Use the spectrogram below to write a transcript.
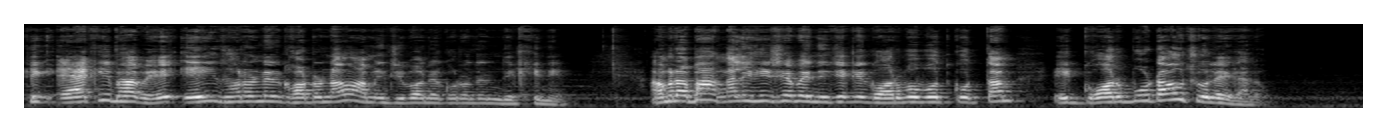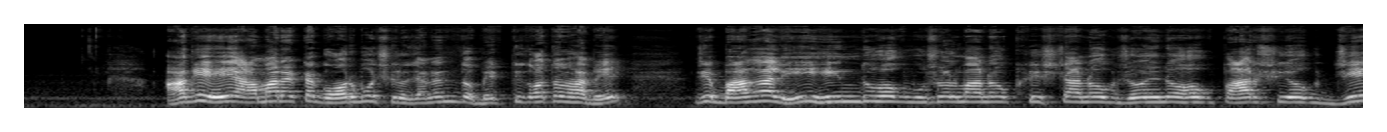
ঠিক একইভাবে এই ধরনের ঘটনাও আমি জীবনে কোনোদিন দেখিনি। আমরা বাঙালি হিসেবে নিজেকে গর্ববোধ করতাম, এই গর্বটাও চলে গেল। আগে আমার একটা গর্ব ছিল, জানেন তো, ব্যক্তিগতভাবে, যে বাঙালি, হিন্দু হোক, মুসলমান হোক, খ্রিস্টান হোক, জৈন হোক, পার্সি হোক, যে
